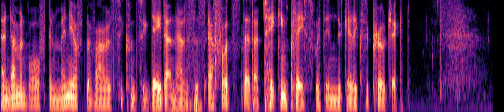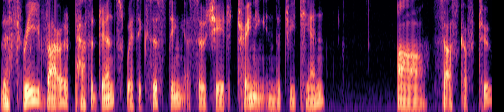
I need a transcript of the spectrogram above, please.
and I'm involved in many of the viral sequencing data analysis efforts that are taking place within the Galaxy project. The three viral pathogens with existing associated training in the GTN are SARS-CoV-2,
